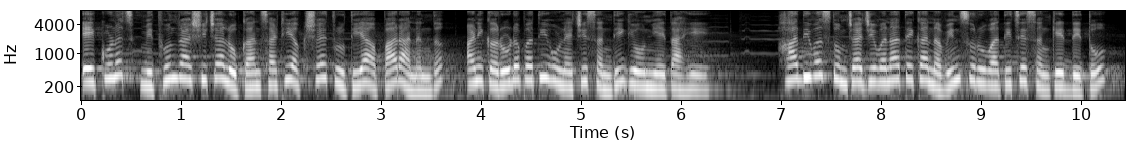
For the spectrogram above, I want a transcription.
एकूणच मिथुन राशीच्या लोकांसाठी अक्षय तृतीया अपार आनंद आणि करोडपती होण्याची संधी घेऊन येत आहे. हा दिवस तुमच्या जीवनात एका नवीन सुरुवातीचे संकेत देतो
